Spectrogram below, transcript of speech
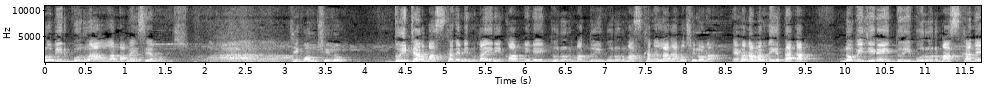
নবীর ভুরু আল্লাহ বানাইছে এমন। চিকন ছিল। দুইটার মাঝখানে মিন গাইরি কর্নি এই ধুরুর দুই বুরুর মাঝখানে লাগানো ছিল না। এখন আমার দিকে তাকান। নবীজির এই দুই বুরুর মাঝখানে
